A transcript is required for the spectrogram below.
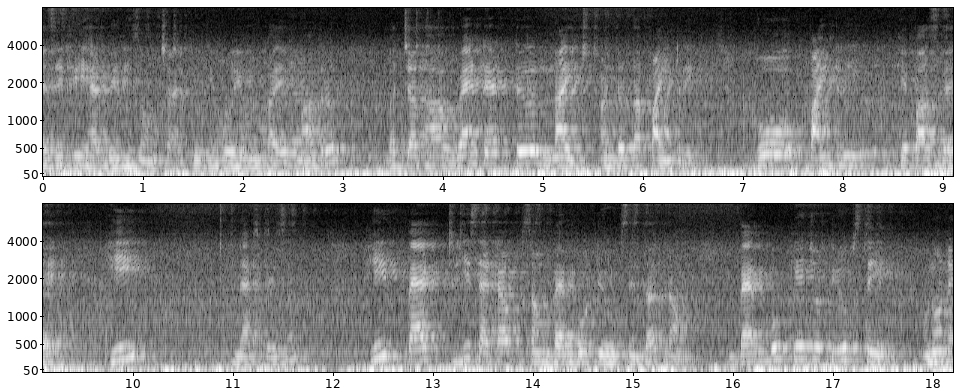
as if he had been his own child क्योंकि वही उनका एकमात्र बच्चा था went at night under the pine tree वो पाइन ट्री के पास गए। He next page he pat he set up some bamboo tubes in the ground bamboo के जो ट्यूब्स थे, उन्होंने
